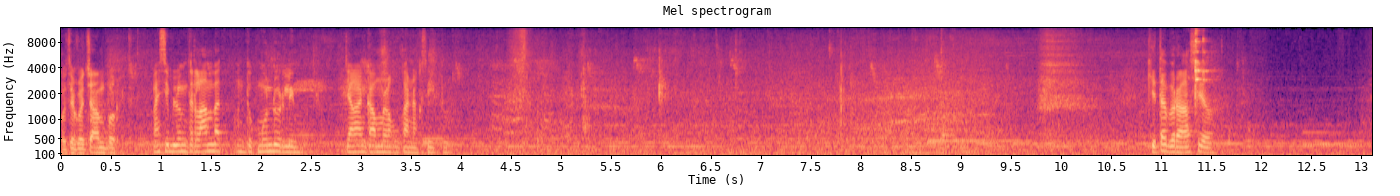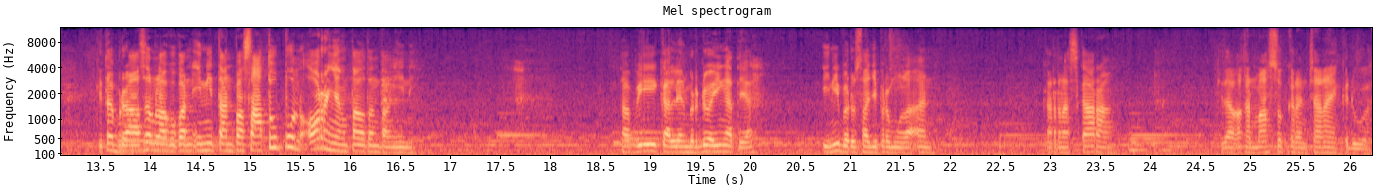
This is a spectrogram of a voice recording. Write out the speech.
Ikut campur. Masih belum terlambat untuk mundur, Lim. Jangan kamu lakukan aksi itu. Kita berhasil. Kita berhasil melakukan ini tanpa satupun orang yang tahu tentang ini. Tapi kalian berdua ingat ya, ini baru saja permulaan. Karena sekarang kita akan masuk ke rencana yang kedua.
